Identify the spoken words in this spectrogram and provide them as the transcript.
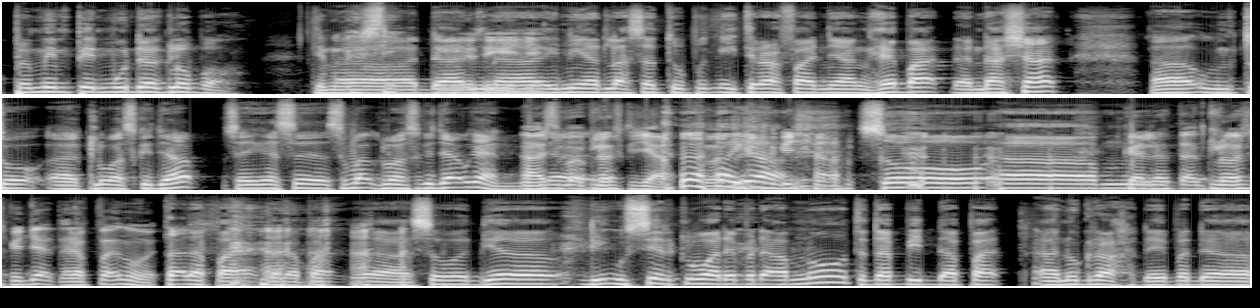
pemimpin muda global Terima kasih. Uh, dan Terima kasih, uh, ini adalah satu pengiktirafan yang hebat dan dahsyat uh, untuk uh, keluar sekejap. Saya rasa sebab keluar sekejap kan? Ah, sebab keluar sekejap. Sebab yeah. sekejap. So um, kalau tak keluar sekejap tak dapat kot. Tak dapat, tak dapat. yeah. So dia diusir keluar daripada AMNO tetapi dapat anugerah daripada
